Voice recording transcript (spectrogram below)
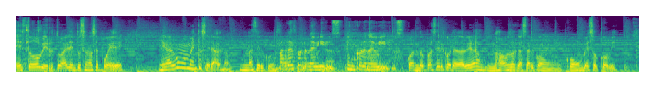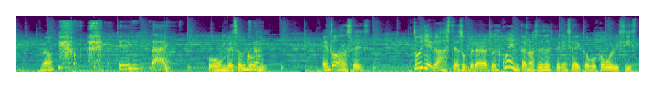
es todo virtual, entonces no se puede. En algún momento será, ¿no? Una Para el circunstancia. coronavirus. El coronavirus. Cuando pase el coronavirus, nos vamos a casar con, con un beso COVID, ¿no? Exacto. Con un beso. COVID. Entonces, tú llegaste a superar a tu Cuéntanos esa experiencia de cómo, cómo lo hiciste.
